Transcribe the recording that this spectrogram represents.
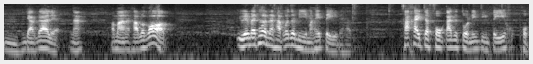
อืมอยากได้เลยนะ ประมาณนะครับ แล้วก็อีเวนต์แบทเทิลนะครับ ก็จะมีมาให้ตีนะครับ ถ้าใครจะโฟกัสจะตัวนี้จริงๆตี ผม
